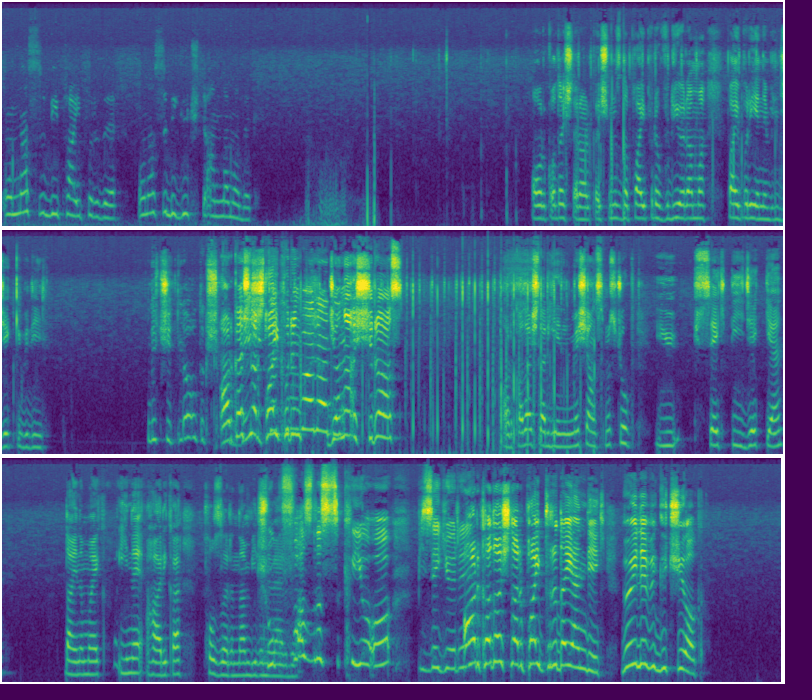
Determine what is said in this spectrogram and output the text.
O nasıl bir Piper'dı? O nasıl bir güçtü anlamadık. Arkadaşlar arkadaşımız da Piper'a vuruyor ama Piper'ı yenebilecek gibi değil. Güç yüklü olduk şu Arkadaşlar Piper'ın canı aşırı az. Arkadaşlar yenilme şansımız çok yüksek diyecekken Dynamite yine harika pozlarından birini Çok verdi. fazla sıkıyor o bize göre. Arkadaşlar Piper'ı da yendik. Böyle bir güç yok.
